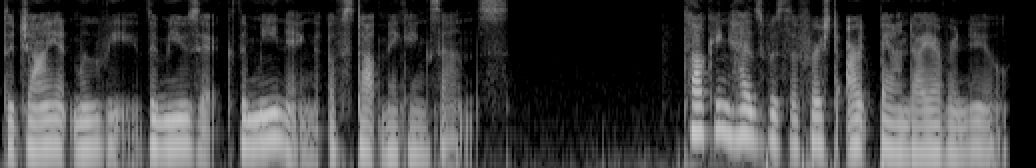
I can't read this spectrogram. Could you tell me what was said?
the giant movie, the music, the meaning of Stop Making Sense. Talking Heads was the first art band I ever knew,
